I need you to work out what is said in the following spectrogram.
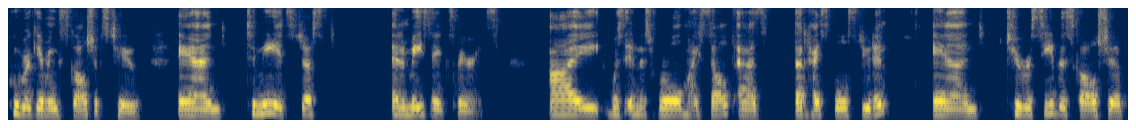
who we're giving scholarships to. And to me, it's just an amazing experience. I was in this role myself as that high school student, and to receive the scholarship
